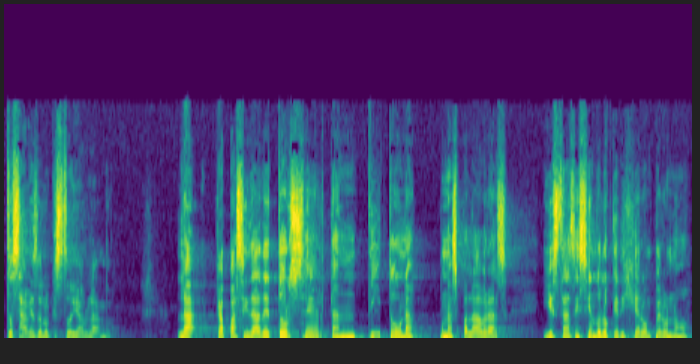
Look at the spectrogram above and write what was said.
tú sabes de lo que estoy hablando. La capacidad de torcer tantito una unas palabras y estás diciendo lo que dijeron, pero no.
